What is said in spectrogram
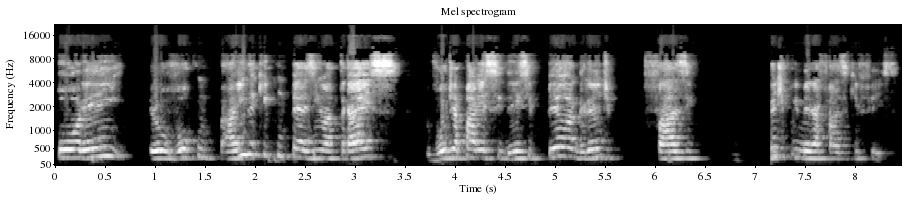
Porém, eu vou, com, ainda que com um pezinho atrás, vou de Aparecidense pela grande fase, grande primeira fase que fez.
